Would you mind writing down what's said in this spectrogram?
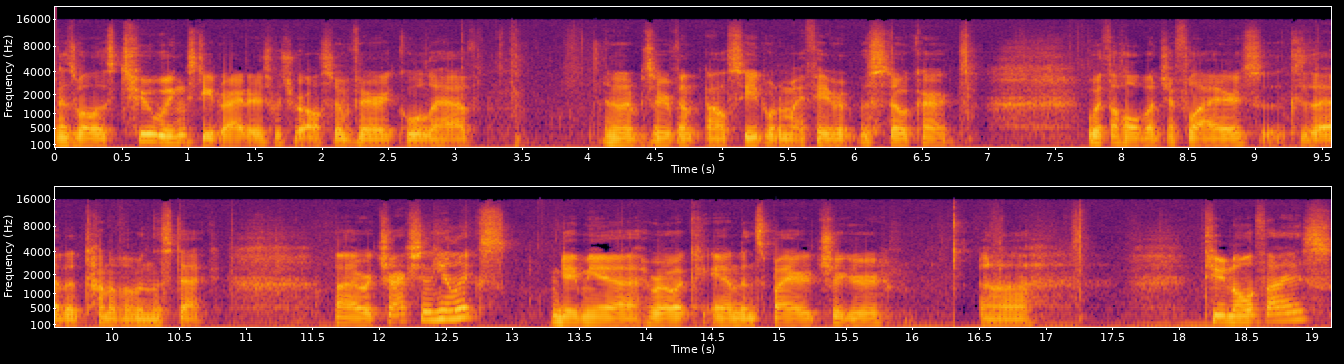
as well as two Wingsteed Riders, which were also very cool to have. And an Observant Alseid, one of my favorite bestow cards, with a whole bunch of flyers, because I had a ton of them in this deck. Uh, Retraction Helix gave me a heroic and inspired trigger. Uh, two Nullifies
